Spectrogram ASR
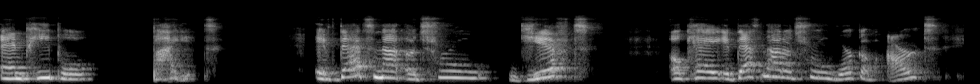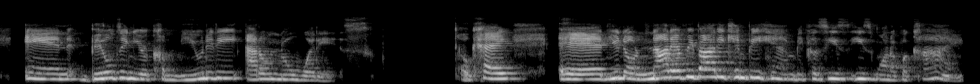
And people buy it. If that's not a true gift, okay, if that's not a true work of art, in building your community, I don't know what is. Okay? And you know, not everybody can be him because he's he's one of a kind.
